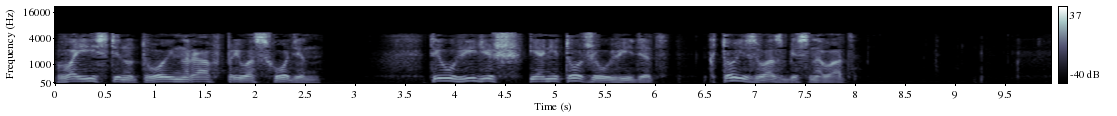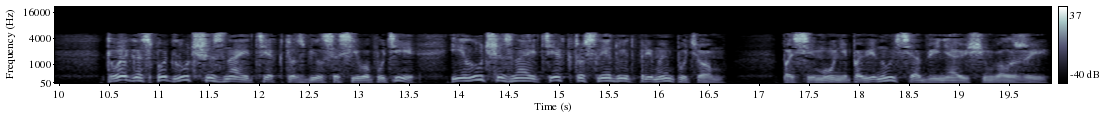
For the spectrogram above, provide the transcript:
Воистину, твой нрав превосходен. Ты увидишь, и они тоже увидят, кто из вас бесноват. Твой Господь лучше знает тех, кто сбился с его пути, и лучше знает тех, кто следует прямым путем. Посему не повинуйся обвиняющим во лжи.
